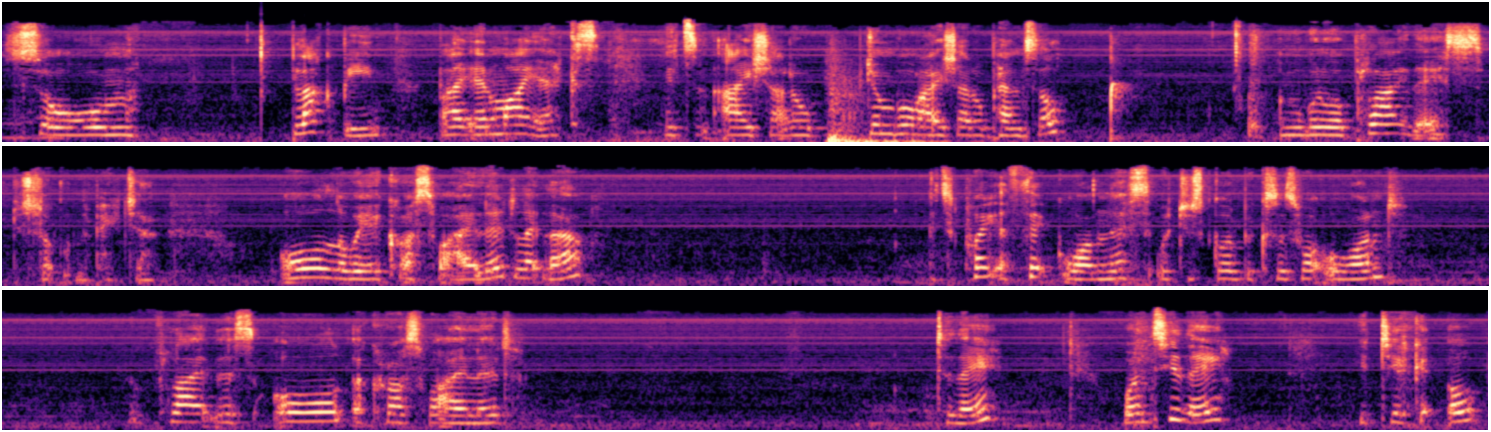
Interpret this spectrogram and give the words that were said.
some Black Bean by NYX it's an eyeshadow, jumbo eyeshadow pencil. And we're going to apply this, just look at the picture all the way across the eyelid like that. It's quite a thick one this which is good because it's what we want. Apply this all across the eyelid to there. Once you're there you take it up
